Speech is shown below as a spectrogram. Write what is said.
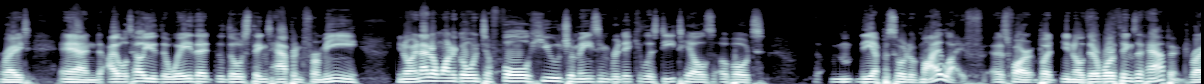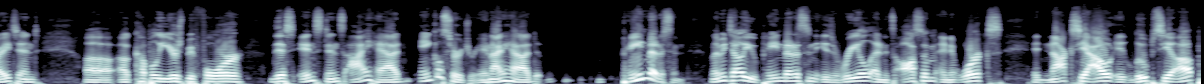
Right? And I will tell you the way that those things happened for me, you know, and I don't want to go into full, huge, amazing, ridiculous details about the episode of my life as far but you know there were things that happened right? And uh, a couple of years before this instance i had ankle surgery and i had pain medicine. Let me tell you pain medicine is real and it's awesome and it works. It knocks you out. It loops you up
